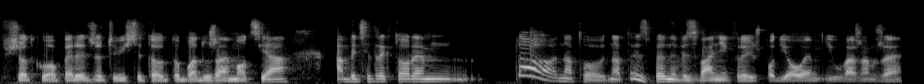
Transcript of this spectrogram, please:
w środku opery. Rzeczywiście to, to była duża emocja, a bycie dyrektorem, no, na to, na to jest pewne wyzwanie, które już podjąłem i uważam, że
